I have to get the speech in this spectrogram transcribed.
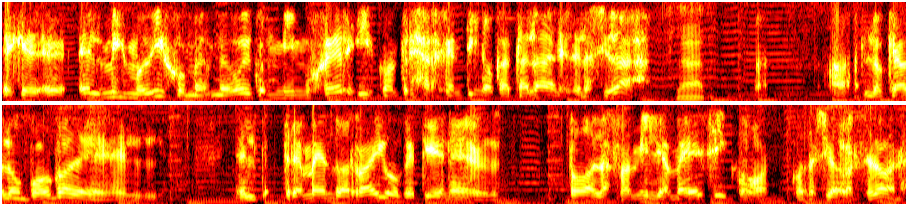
Es que él mismo dijo, me, voy con mi mujer y con tres argentinos catalanes de la ciudad. Claro. Ah, lo que habla un poco del el tremendo arraigo que tiene toda la familia Messi con, la ciudad de Barcelona.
